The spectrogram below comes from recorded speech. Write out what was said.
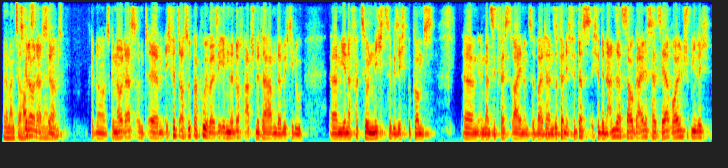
oder man zur Hauptstory genau das, ja. kommt. Genau, ist genau das. Und ähm, ich finde es auch super cool, weil sie eben dann doch Abschnitte haben, dadurch, die du ähm, je nach Fraktion nicht zu Gesicht bekommst, ähm, in ganze Questreihen und so weiter. Insofern, ich finde das, ich finde den Ansatz saugeil, ist halt sehr rollenspielig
